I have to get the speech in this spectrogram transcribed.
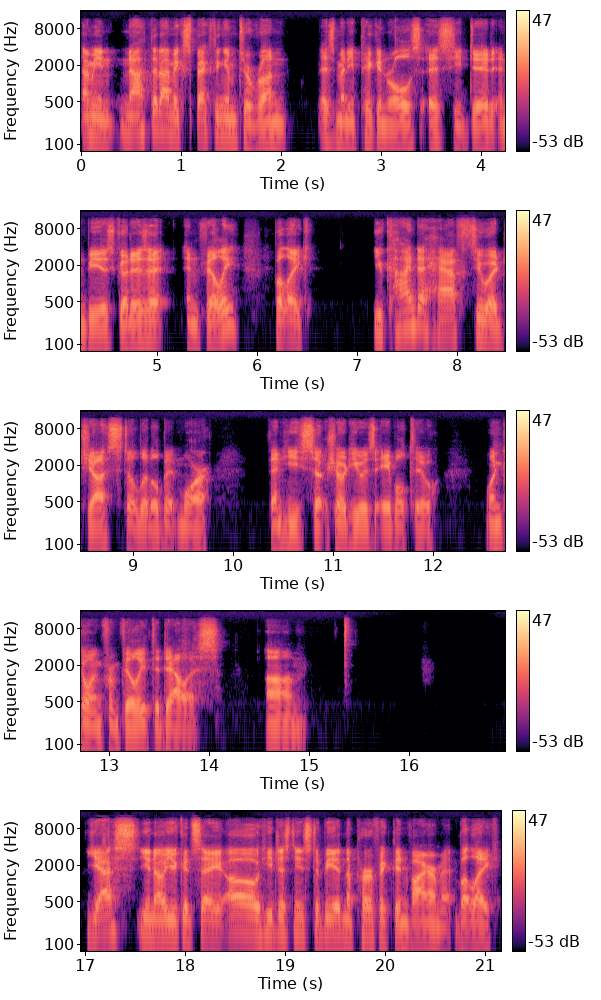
I mean, not that I'm expecting him to run as many pick and rolls as he did and be as good as it in Philly, but like you kind of have to adjust a little bit more than he so- showed he was able to when going from Philly to Dallas. Um, yes, you know, you could say, oh, he just needs to be in the perfect environment, but like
